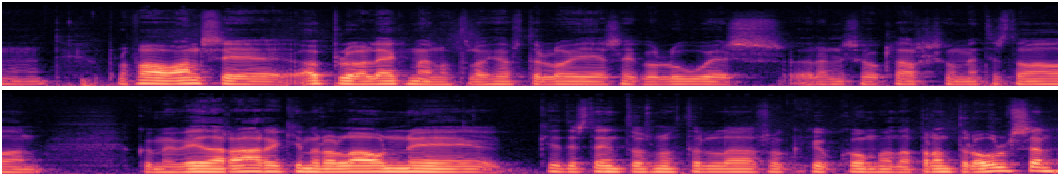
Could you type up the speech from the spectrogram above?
Mm. Búin að fá ansi öfluga leikmenn Hjörstur Lógi, Seiko Lewis, Rennisjó Clark sem myndist á aðan Gumi Viðar Ari kemur á láni Kitty Steindós náttúrulega, svo kom hann að Brandur Olsen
